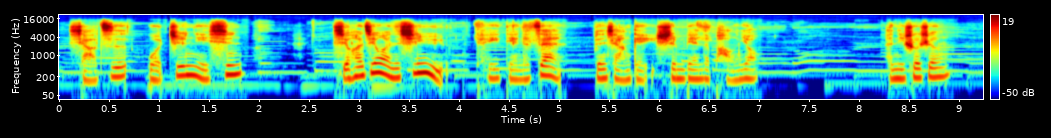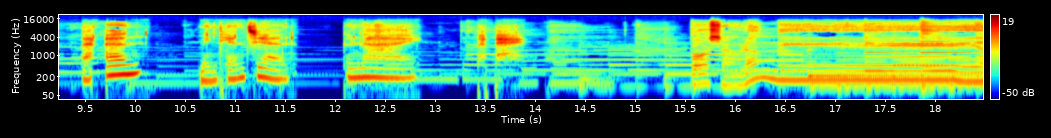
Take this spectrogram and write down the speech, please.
“小资我知你心”，喜欢今晚的心语可以点个赞，分享给身边的朋友。和你说声晚安，明天见。Good night，拜拜。我想让你呀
